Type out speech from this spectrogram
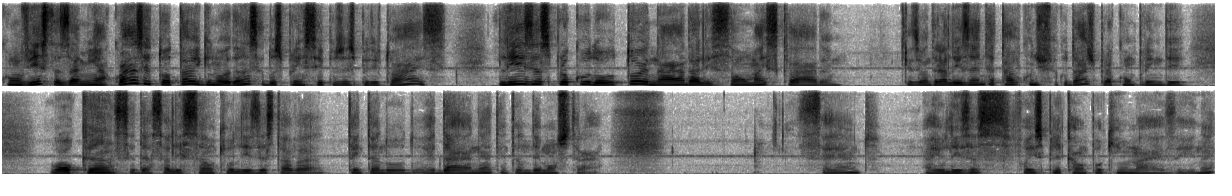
com vistas à minha quase total ignorância dos princípios espirituais, Lísias procurou tornar a lição mais clara. Quer dizer, o André Lísias ainda estava com dificuldade para compreender o alcance dessa lição que o Lísias estava tentando eh, dar, né? tentando demonstrar. Certo? Aí o Lísias foi explicar um pouquinho mais aí, né?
